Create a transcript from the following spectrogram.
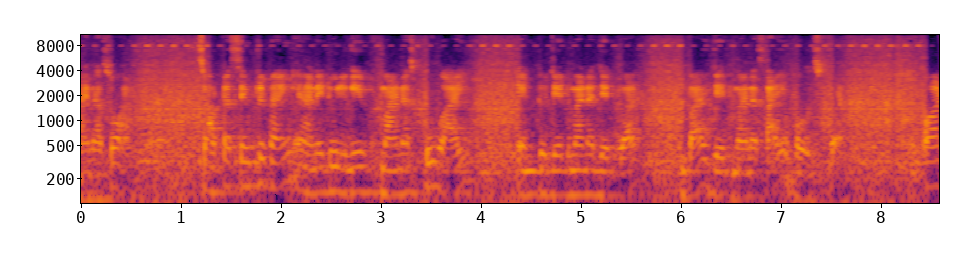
minus 1 so after simplifying and it will give minus 2i into z minus z bar by z minus i whole square or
